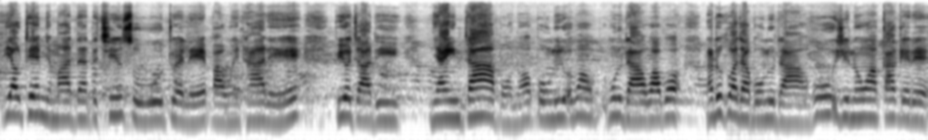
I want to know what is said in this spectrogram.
တယောက်တည်းမြန်မာတန်တချင်းဆိုဖို့အတွက်လည်းပါဝင်ထားတယ်ပြီးတော့ကြာဒီမြိုင်တာပေါ့နော်ပုံလေးတို့အမပုံလေးဒါဟွာပေါ့နောက်တစ်ခါကြာပုံလေးဒါဟိုးအရင်တော့ကခဲ့တဲ့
